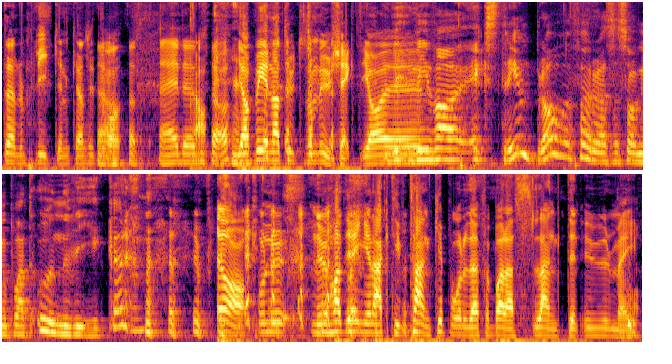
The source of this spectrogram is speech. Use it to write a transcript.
den repliken kanske inte var... Ja, nej, det, Ja, ja. jag ber naturligtvis om ursäkt. Jag, Vi, eh, vi var extremt bra förra säsongen på att undvika den här repliken. Ja, och nu, nu hade jag ingen aktiv tanke på det, därför bara slank den ur mig.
